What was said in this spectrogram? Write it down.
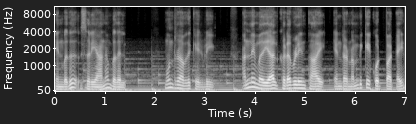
என்பது சரியான பதில். மூன்றாவது கேள்வி. அன்னை மரியால் கடவுளின் தாய் என்ற நம்பிக்கை கோட்பாட்டை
